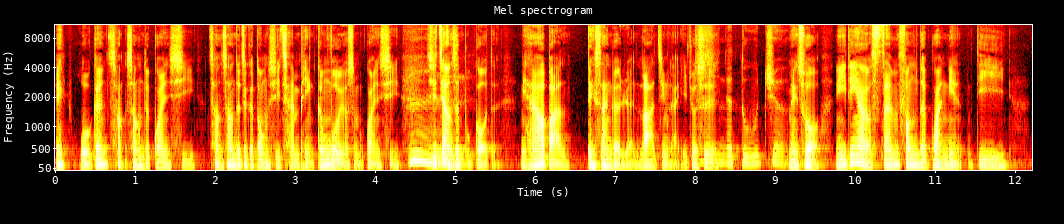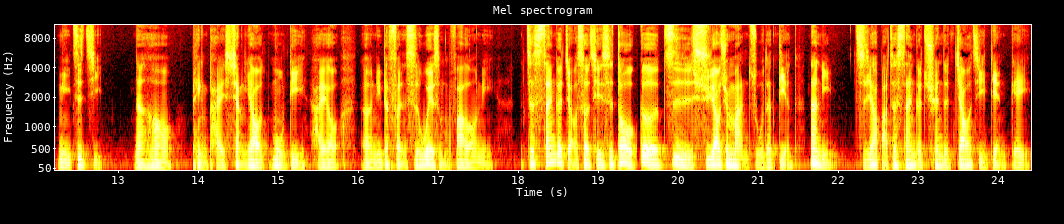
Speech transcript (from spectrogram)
哎，我跟厂商的关系，厂商的这个东西产品跟我有什么关系？嗯，其实这样是不够的，你还要把第三个人拉进来，也就是你的读者。没错，你一定要有三方的观念：第一，你自己，然后品牌想要目的，还有呃，你的粉丝为什么 follow 你？这三个角色其实都有各自需要去满足的点。那你只要把这三个圈的交集点给。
